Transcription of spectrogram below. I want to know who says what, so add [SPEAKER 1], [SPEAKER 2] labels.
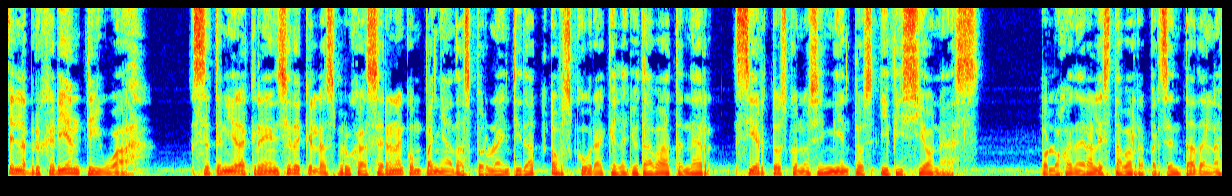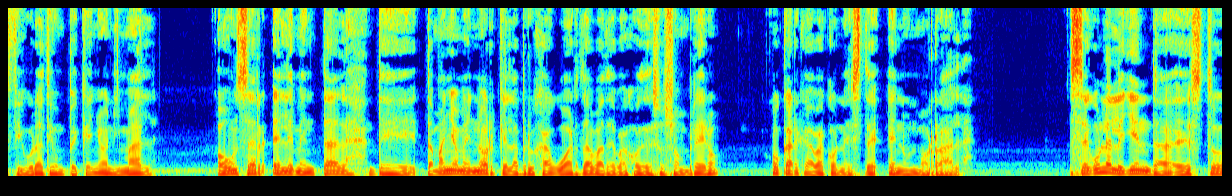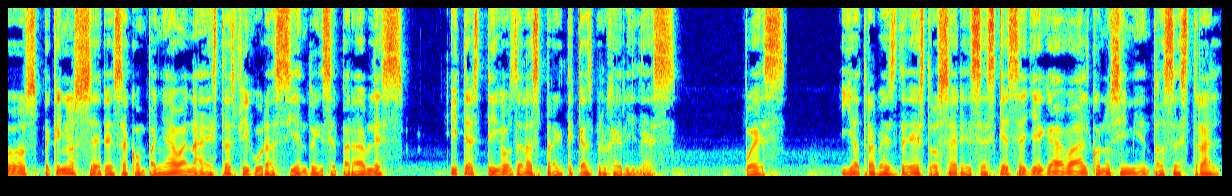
[SPEAKER 1] En la brujería antigua, se tenía la creencia de que las brujas eran acompañadas por una entidad oscura que le ayudaba a tener ciertos conocimientos y visiones. Por lo general estaba representada en la figura de un pequeño animal o un ser elemental de tamaño menor que la bruja guardaba debajo de su sombrero o cargaba con este en un morral. Según la leyenda, estos pequeños seres acompañaban a estas figuras siendo inseparables y testigos de las prácticas brujeriles. Pues, y a través de estos seres es que se llegaba al conocimiento ancestral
